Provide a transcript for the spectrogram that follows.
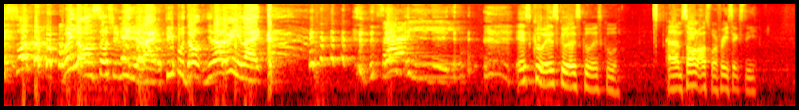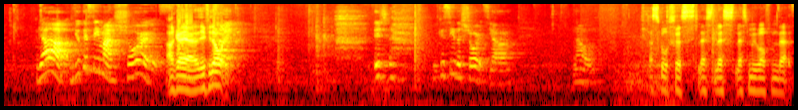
it's so. when you're on social media, like, people don't. You know what I mean? Like. the same thing you did. Sorry. It's cool, it's cool, it's cool, it's cool. Um, someone asked for 360. Y'all, you can see my shorts. Okay, yeah, if you don't. Like, it's, you can see the shorts, y'all. No. That's cool, sis. Let's let's let's move on from that.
